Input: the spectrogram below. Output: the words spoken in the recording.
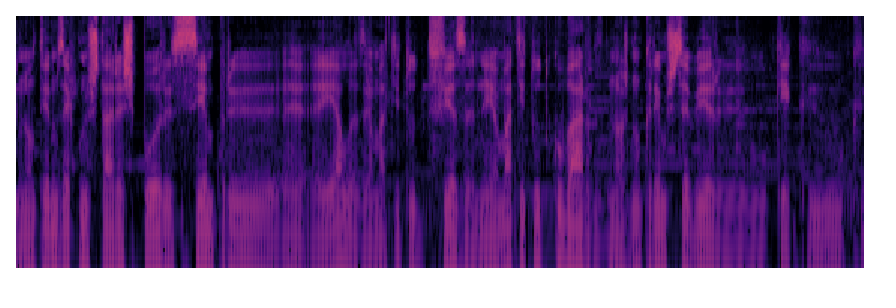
não temos é que nos estar a expor sempre a, a, elas, é uma atitude de defesa, nem é uma atitude cobarde. Nós não queremos saber o que é que, o que.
